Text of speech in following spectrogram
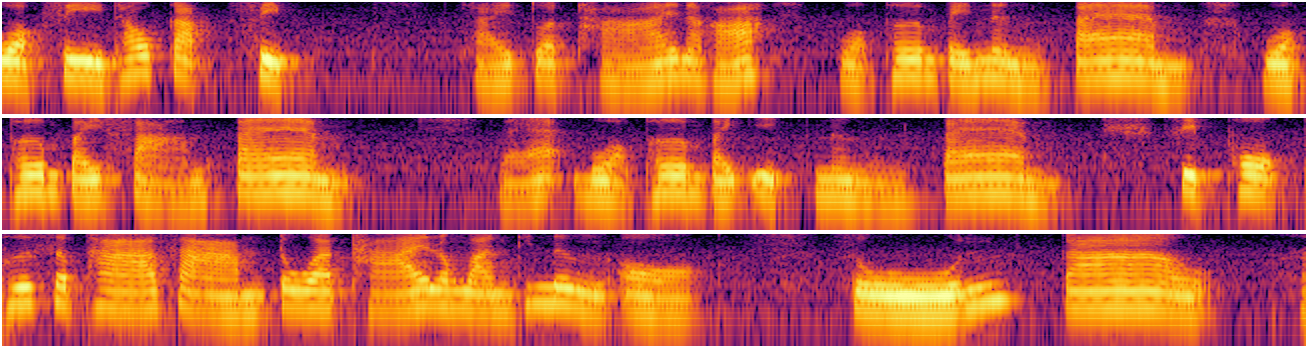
บวกสี่เท่ากับสิบ ใช้ตัวท้ายนะคะ บวกเพิ่มไปหนึ่งแต้ม บวกเพิ่มไปสามแต้ม และบวกเพิ่มไปอีกหนึ่งแต้ม 16 พฤษภาสามตัวท้ายรางวัลที่หนึ่งออก 0 9 5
